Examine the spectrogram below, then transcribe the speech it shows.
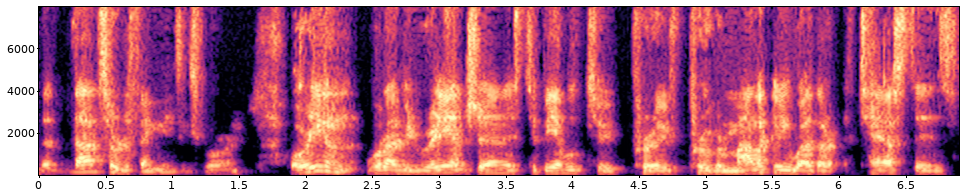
that, that sort of thing needs exploring. Or even what I'd be really interested in is to be able to prove programmatically whether a test is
